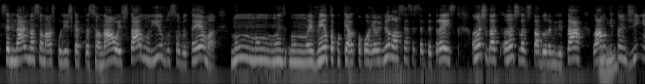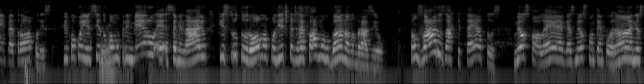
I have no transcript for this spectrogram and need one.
Seminário Nacional de Política Habitacional, editaram um livro sobre o tema, num, num, num evento que ocorreu em 1963, antes da, antes da ditadura militar, lá uhum. no Quitandinha, em Petrópolis. Ficou conhecido Legal. como o primeiro eh, seminário que estruturou uma política de reforma urbana no Brasil. Então, vários arquitetos meus colegas, meus contemporâneos,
